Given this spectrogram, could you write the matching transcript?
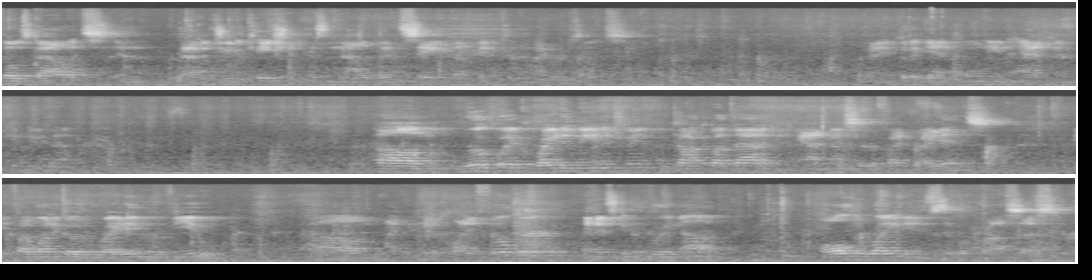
those ballots and that adjudication has now been saved up into my results. But again, only an admin can do that. Um, real quick, write-in management, we talked about that, I can add my certified write-ins. If I wanna go to write-in review, um, I can hit apply filter, and it's gonna bring up all the write-ins that were processed through.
